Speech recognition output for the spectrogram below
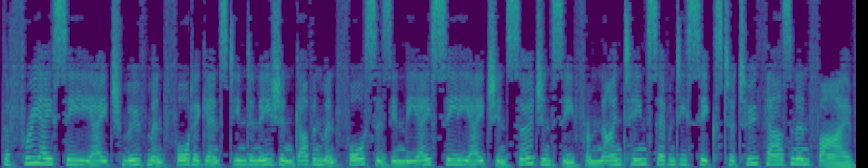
The Free ACEH movement fought against Indonesian government forces in the ACEH insurgency from 1976 to 2005.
